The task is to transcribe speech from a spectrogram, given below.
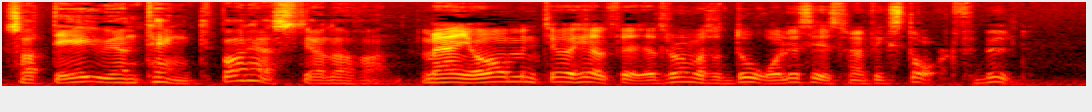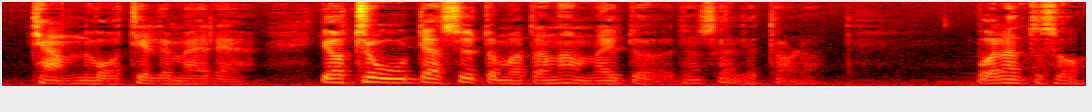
Så att det är ju en tänkbar häst i alla fall. Men jag, om inte jag är helt fel. Jag tror de var så dålig sist så den fick startförbud. Kan vara till och med det. Jag tror dessutom att han hamnar i döden så ärligt talat. Var det inte så?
